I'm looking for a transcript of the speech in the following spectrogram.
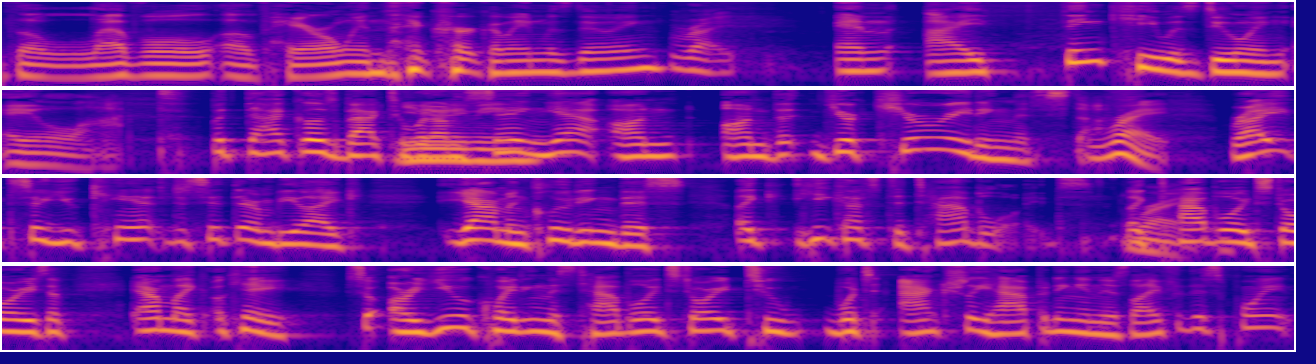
the level of heroin that Kurt Cobain was doing. right. And I think he was doing a lot. But that goes back to You what I'm what I mean? saying. Yeah, on on the you're curating this stuff. Right. right? So you can't just sit there and be like, yeah, I'm including this. Like he cuts to tabloids, like Right. tabloid stories of, and I'm like, okay, so are you equating this tabloid story to what's actually happening in his life at this point?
